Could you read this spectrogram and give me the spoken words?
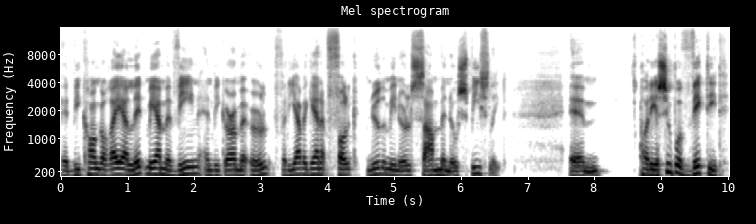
at vi konkurrerer lidt mere med vin, end vi gør med øl, fordi jeg vil gerne, at folk nyder min øl sammen med noget spiseligt. Um, øhm, og det er super vigtigt,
